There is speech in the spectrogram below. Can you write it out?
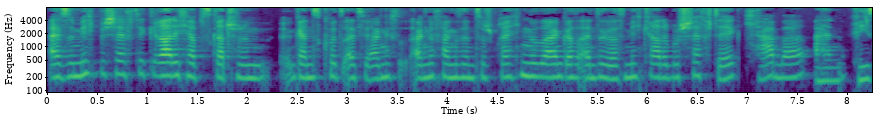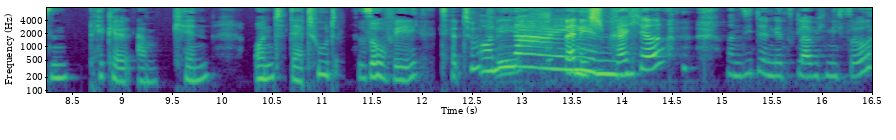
Also mich beschäftigt gerade, ich habe es gerade schon ganz kurz, als wir ange angefangen sind zu sprechen, gesagt, das Einzige, was mich gerade beschäftigt, ich habe einen riesen Pickel am Kinn und der tut so weh. Der tut Oh weh, nein. wenn ich spreche. Man sieht den jetzt, glaube ich, nicht so.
